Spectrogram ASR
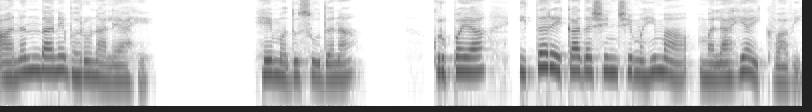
आनंदाने भरून आले आहे. हे मधुसूदना कृपया इतर एकादशींची महिमा मलाही ऐकवावी.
